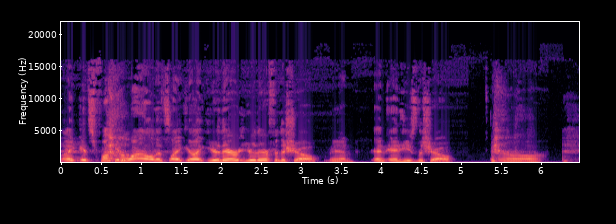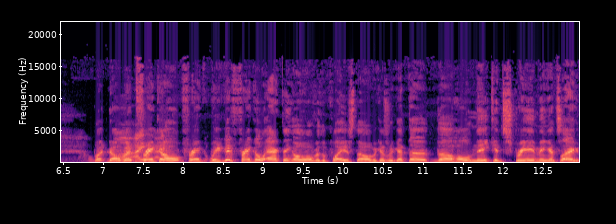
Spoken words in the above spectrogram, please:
like it's fucking wild. It's like you're like you're there. You're there for the show, man. And and he's the show. Oh. But no, Well, but I- Franco, Frank, we get Franco acting all over the place though, because we get the the whole naked screaming. It's like,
